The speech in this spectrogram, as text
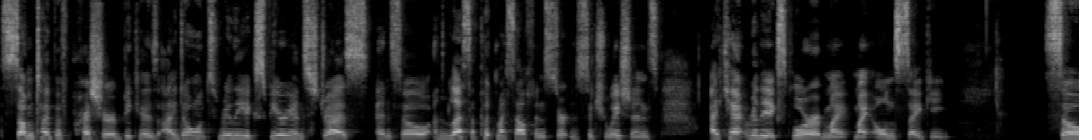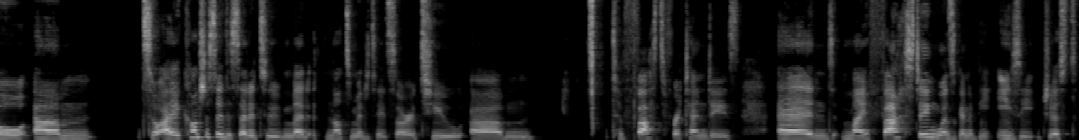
some type of pressure because I don't really experience stress. And so, unless I put myself in certain situations, I can't really explore my, my own psyche. So, um, so I consciously decided to med not to meditate, sorry, to um, to fast for ten days, and my fasting was going to be easy, just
